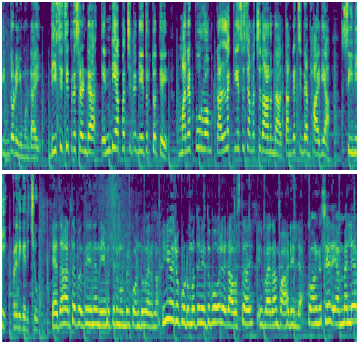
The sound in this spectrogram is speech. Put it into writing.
പിന്തുണയുമുണ്ടായി. D C C president N D അപ്പച്ചന്റെ നേതൃത്വത്തിൽ മനഃപൂർവം കള്ളക്കേസ് ചമച്ചതാണെന്ന് തങ്കച്ചിന്റെ ഭാര്യ സിനി പ്രതികരിച്ചു. യഥാർത്ഥ പ്രതിനെ നിയമത്തിന് മുമ്പിൽ കൊണ്ടുവരണം. ഇനി ഒരു കുടുംബത്തിന് ഇതുപോലെ ഒരു അവസ്ഥ വരാൻ പാടില്ല. കോൺഗ്രസിൽ എം എൽ എ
